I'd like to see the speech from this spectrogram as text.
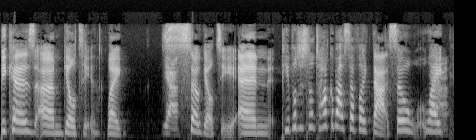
because um guilty, like yeah, so guilty, and people just don't talk about stuff like that. So like. Yeah.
